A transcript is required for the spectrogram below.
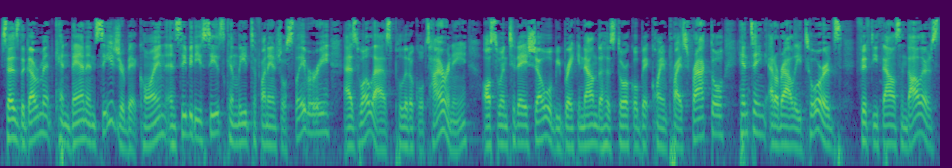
says the government can ban and seize your Bitcoin and CBDCs can lead to financial slavery as well as political tyranny. Also in today's show, we'll be breaking down the historical Bitcoin price fractal, hinting at a rally towards $50,000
